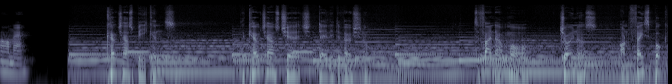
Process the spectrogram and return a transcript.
Amen. Coach House Beacons the Coach House Church Daily Devotional. To find out more, join us on Facebook,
